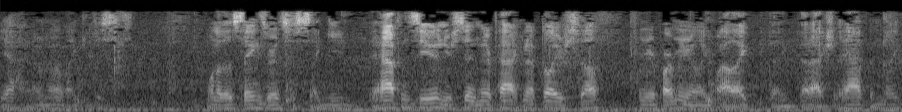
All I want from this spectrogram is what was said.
yeah, I don't know, like just one of those things where it's just like you, it happens to you, and you're sitting there packing up all your stuff from your apartment. And you're like, wow, like that, that actually happened. Like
